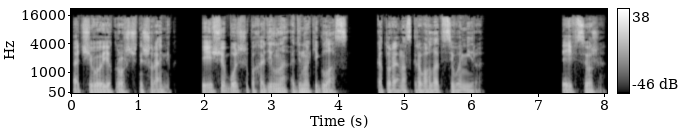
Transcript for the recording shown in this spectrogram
отчего ее крошечный шрамик еще больше походил на одинокий глаз, который она скрывала от всего мира. И все же,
